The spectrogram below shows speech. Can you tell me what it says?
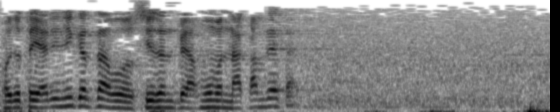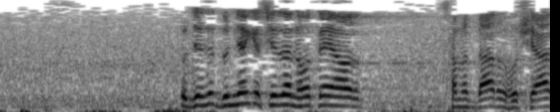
اور جو تیاری نہیں کرتا وہ سیزن پہ عموماً ناکام رہتا ہے۔ تو جیسے دنیا کے سیزن ہوتے ہیں اور سمجھدار اور ہوشیار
